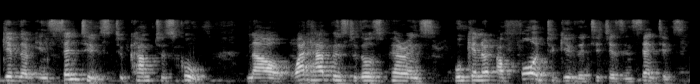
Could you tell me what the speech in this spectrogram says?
give them incentives to come to school. Now, what happens to those parents who cannot afford to give the teachers incentives?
